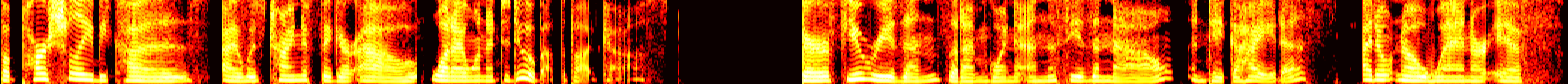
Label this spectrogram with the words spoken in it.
but partially because I was trying to figure out what I wanted to do about the podcast. There are a few reasons that I'm going to end the season now and take a hiatus. I don't know when or if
